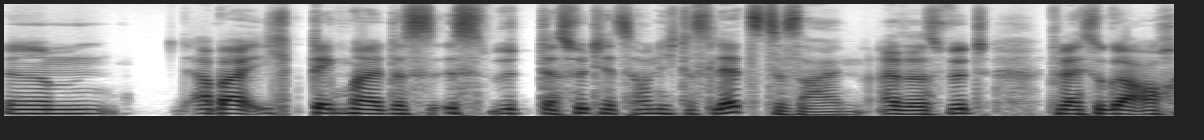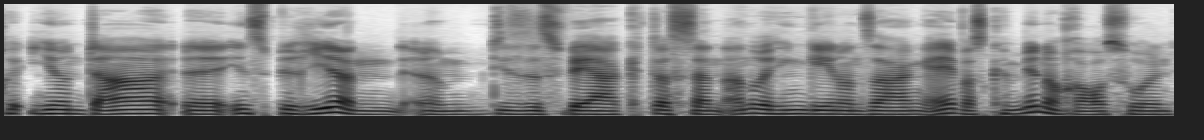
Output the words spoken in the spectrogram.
Ähm, aber ich denk mal, das ist, wird, das wird jetzt auch nicht das letzte sein. Also es wird vielleicht sogar auch hier und da äh, inspirieren, ähm, dieses Werk, dass dann andere hingehen und sagen, ey, was können wir noch rausholen?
